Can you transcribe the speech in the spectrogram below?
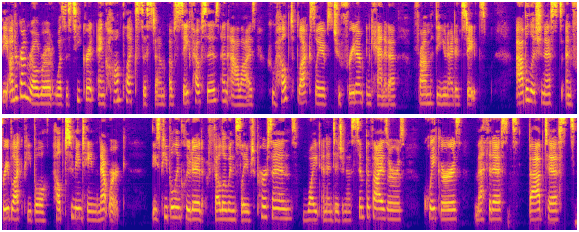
The Underground Railroad was a secret and complex system of safe houses and allies who helped black slaves to freedom in Canada from the United States. Abolitionists and free black people helped to maintain the network. These people included fellow enslaved persons, white and indigenous sympathizers, Quakers, Methodists, Baptists,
